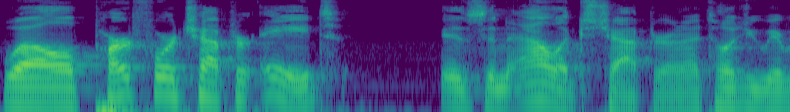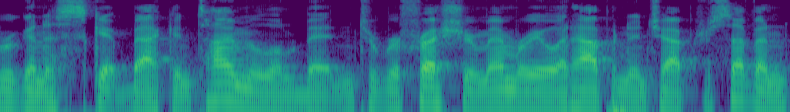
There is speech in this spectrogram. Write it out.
Well, part 4 chapter 8 is an Alex chapter and I told you we were going to skip back in time a little bit and to refresh your memory what happened in chapter 7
